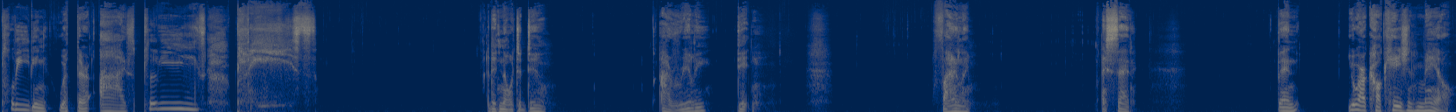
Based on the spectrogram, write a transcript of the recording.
pleading with their eyes, please, please. I didn't know what to do. I really didn't. Finally, I said, Then you are a Caucasian male.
